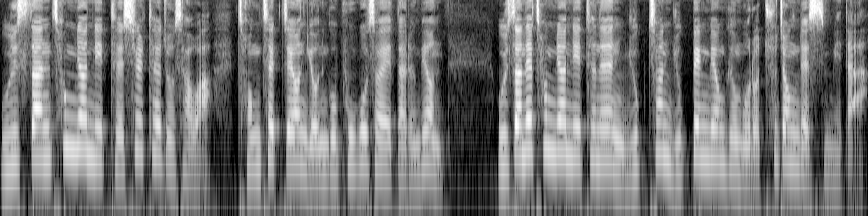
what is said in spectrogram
울산 청년 니트 실태조사와 정책재원 연구 보고서에 따르면 울산의 청년 니트는 6,600명 규모로 추정됐습니다.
